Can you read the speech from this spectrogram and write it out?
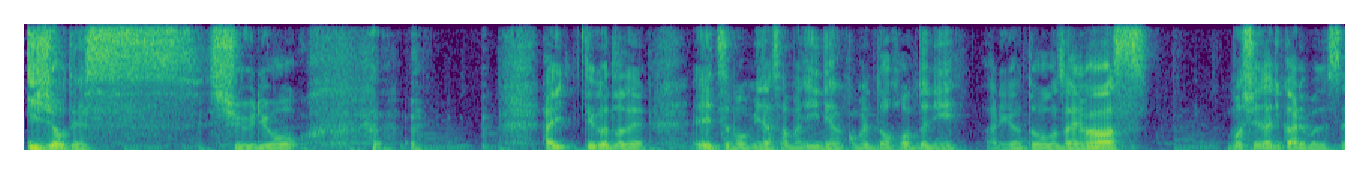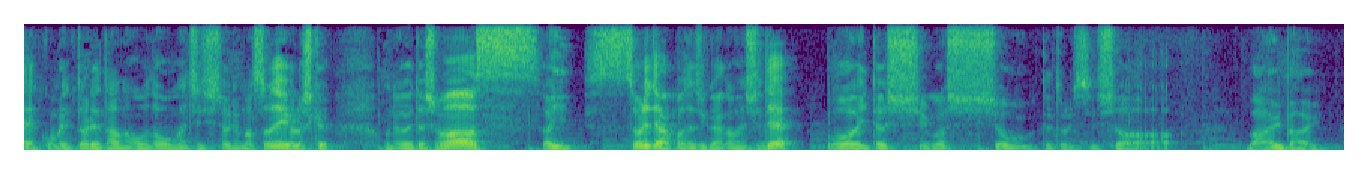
以上です。終了。はい。ということで、いつも皆様いいねやコメント本当にありがとうございます。もし何かあればですね、コメント、レターの方でお待ちしておりますので、よろしくお願いいたします。はい。それではまた次回の配信でお会いいたしましょう。テトリスでした。バイバイ。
